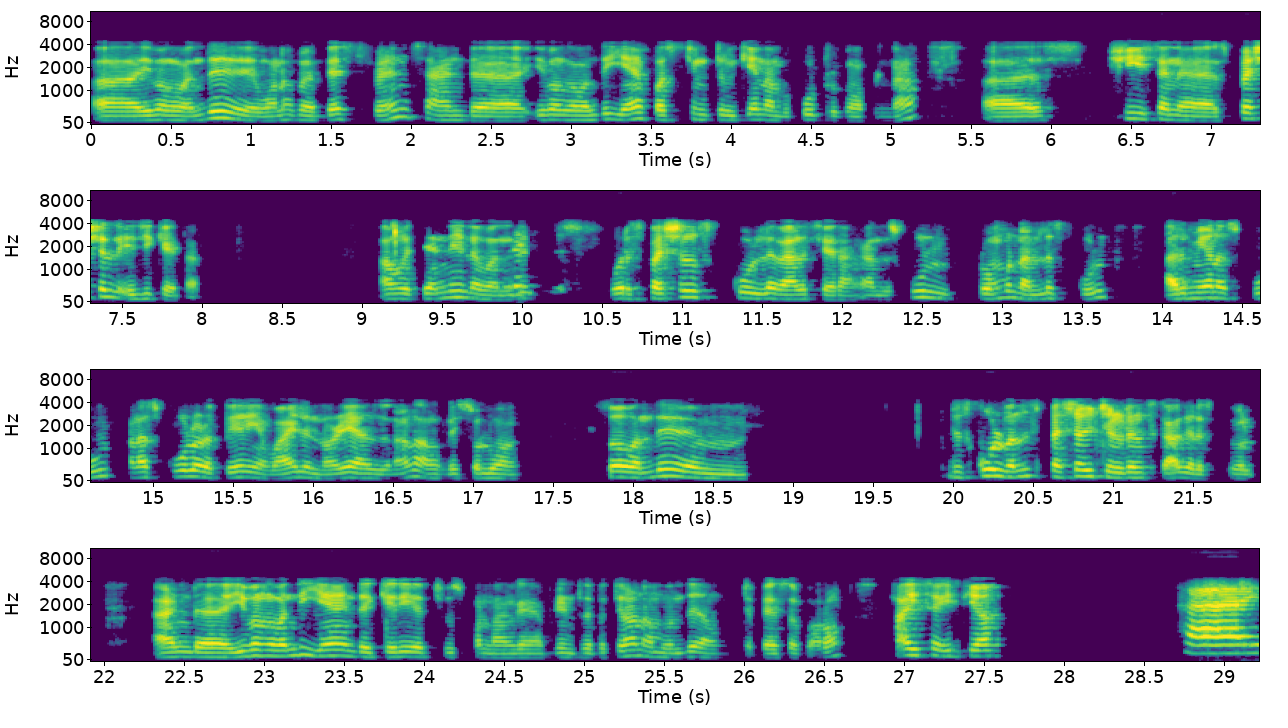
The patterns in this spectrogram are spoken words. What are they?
ஆஹ் இவங்க வந்து one of my best friends and இவங்க வந்து ஏன் ஃபர்ஸ்ட் இன்டர்வியூக்கே நம்ம கூப்பிட்டுருக்கோம் அப்படின்னா she is an special educator அவங்க சென்னையில வந்து ஒரு ஸ்பெஷல் ஸ்கூல்ல வேலை செய்றாங்க. அந்த ஸ்கூல் ரொம்ப நல்ல ஸ்கூல் அருமையான ஸ்கூல் ஆனா ஸ்கூலோட பேர் என் வாயில நுழையாததுனால அவங்களே சொல்லுவாங்க. ஸோ வந்து இந்த ஸ்கூல் வந்து ஸ்பெஷல் சில்ட்ரன்ஸ்க்காக ஒரு ஸ்கூல் அண்ட் இவங்க வந்து ஏன் இந்த கெரியர் சூஸ் பண்ணாங்க அப்படின்றத பத்திலாம் நம்ம வந்து அவங்க கிட்ட பேச போறோம். ஹாய் சைத்யா. ஹாய்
